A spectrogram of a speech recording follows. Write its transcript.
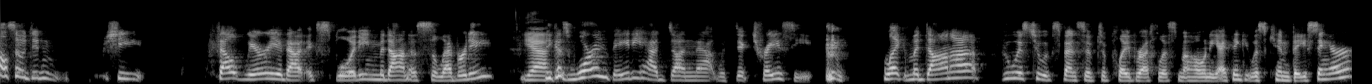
also didn't. She felt weary about exploiting Madonna's celebrity yeah, because Warren Beatty had done that with Dick Tracy. like Madonna, who was too expensive to play Breathless Mahoney? I think it was Kim Basinger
